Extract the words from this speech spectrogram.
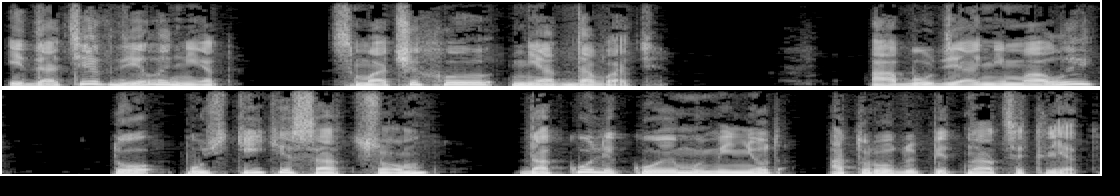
и до тех дела нет, с мачехою не отдавать. А буде они малы, то пустите с отцом, доколе коему минет от роду 15 лет.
